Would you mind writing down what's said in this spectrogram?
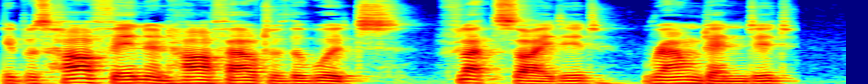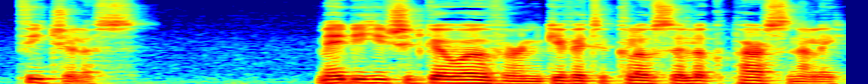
It was half in and half out of the woods, flat sided, round ended, featureless. Maybe he should go over and give it a closer look personally.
